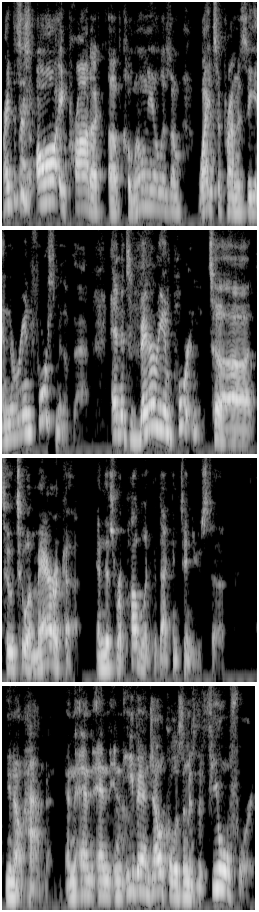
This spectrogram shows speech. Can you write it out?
Right? This right. is all a product of colonialism, white supremacy, and the reinforcement of that. And it's very important to uh, to to America and this republic that that continues to, you know, happen. And and and, and evangelicalism is the fuel for it.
